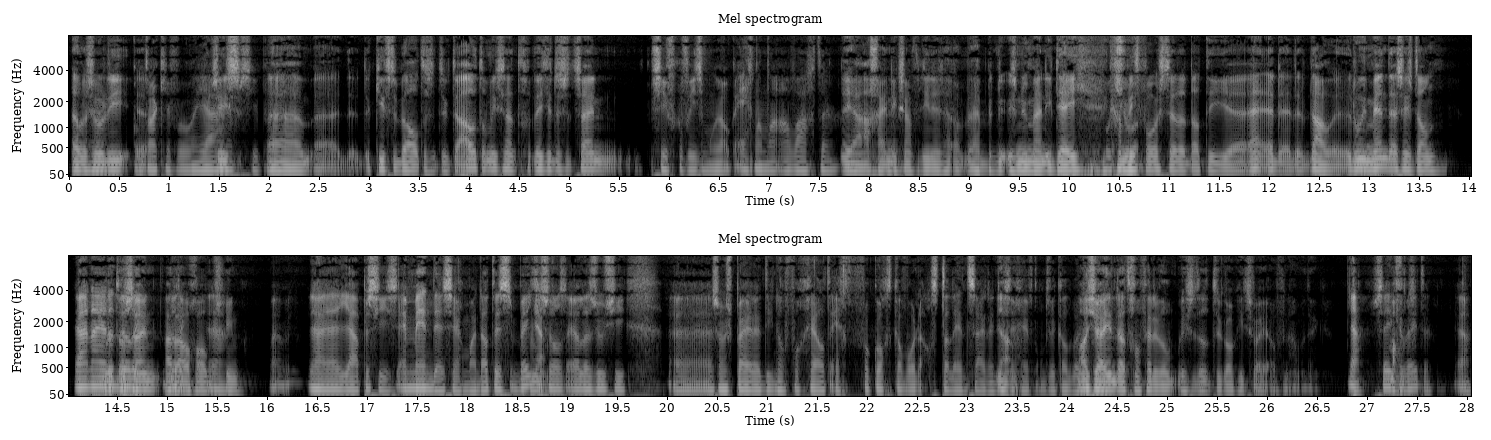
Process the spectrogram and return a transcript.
El Saoudi. contractje voor een jaar precies. in principe. de, de Kieftebelt is natuurlijk te oud om iets aan te... Weet je, dus het zijn... Sivkovic moet je ook echt nog maar afwachten. Ja, ga je niks aan verdienen. Heb ik nu, is nu mijn idee. ik kan me niet voorstellen dat die... nou, Rui Mendes is dan... Ja, nou ja, dat, dat wil zijn. ik, ja. misschien. Ja, ja, ja, precies. En Mendes, zeg maar. Dat is een beetje Ja. zoals El Azuzi. eh Zo'n speler die nog voor geld echt verkocht kan worden als talent zijn. En die Ja. zich heeft ontwikkeld. bij Maar als jij inderdaad gewoon verder wil, is dat natuurlijk ook iets waar je over na moet denken. Ja, zeker weten. Ja.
